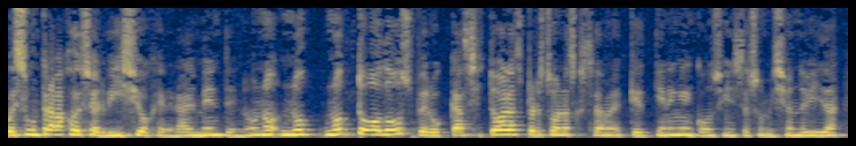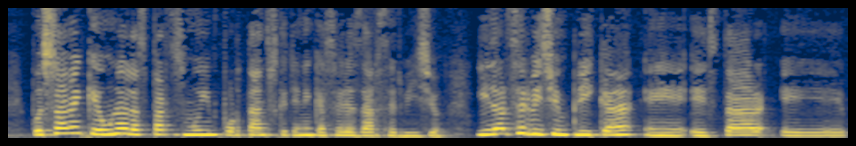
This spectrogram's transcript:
pues un trabajo de servicio generalmente, ¿no? No, no, no todos, pero casi todas las personas que saben, que tienen en conciencia su misión de vida, pues saben que una de las partes muy importantes que tienen que hacer es dar servicio. Y dar servicio implica eh, estar, eh,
